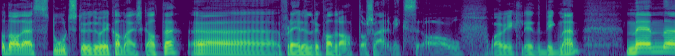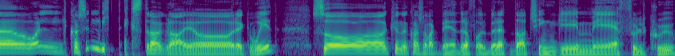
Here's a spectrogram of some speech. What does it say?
Og da hadde jeg stort studio i Kameiers gate. Eh, flere hundre kvadrat og svære mikser. Oh, var virkelig the big man. Men eh, var kanskje litt ekstra glad i å røyke weed. Så kunne det kanskje vært bedre forberedt da Chingy med full crew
